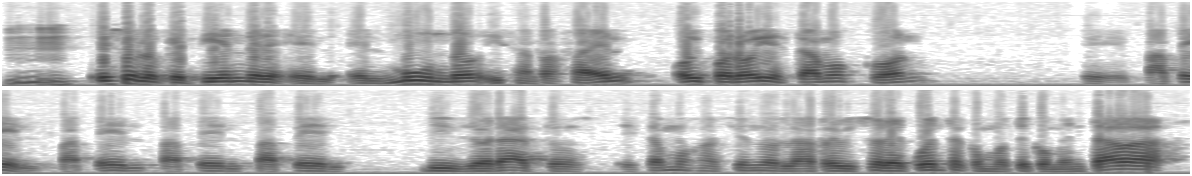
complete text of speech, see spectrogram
Mm. Eso es lo que tiende el, mundo y San Rafael. Hoy por hoy estamos con eh, papel, papel, papel, papel, biblioratos. Estamos haciendo la revisora de cuentas, como te comentaba,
